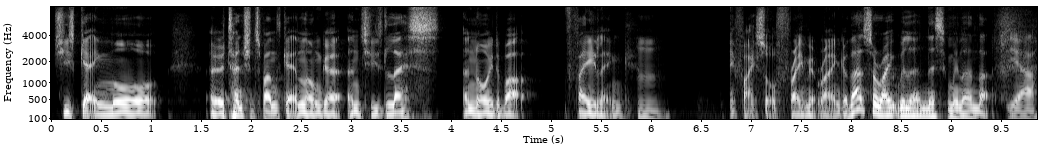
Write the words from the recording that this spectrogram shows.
she's getting more. Her attention span's getting longer, and she's less annoyed about failing. If I sort of frame it right and go, that's all right, we learn this and we learn that. Yeah.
